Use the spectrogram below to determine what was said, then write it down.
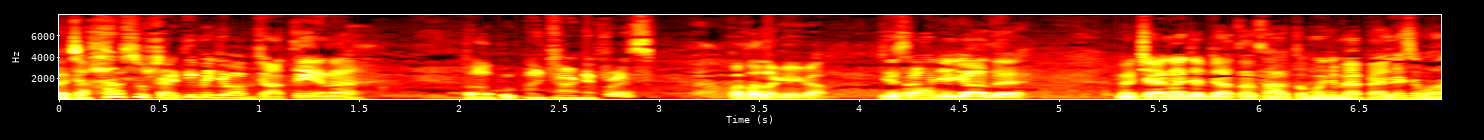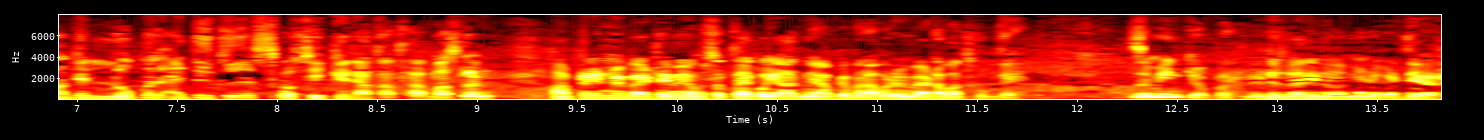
अच्छा हर सोसाइटी में जब आप जाते हैं ना तो आपको कल्चरल डिफरेंस पता लगेगा। जिस तरह मुझे याद है मैं चाइना जब जाता था तो मुझे, मैं पहले से वहाँ के लोकल एटिकेट्स को सीख के जाता था। मसलन आप ट्रेन में बैठे हुए, हो सकता है कोई आदमी आपके बराबर में बैठा हुआ थूक दे, ज़मीन के ऊपर। It is very normal over there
